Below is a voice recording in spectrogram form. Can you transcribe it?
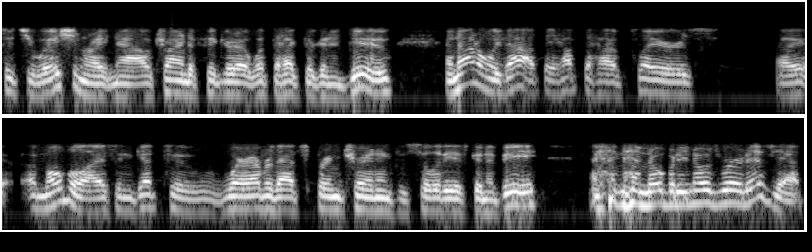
situation right now, trying to figure out what the heck they're going to do. And not only that, they have to have players uh, mobilize and get to wherever that spring training facility is going to be, and, and nobody knows where it is yet.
